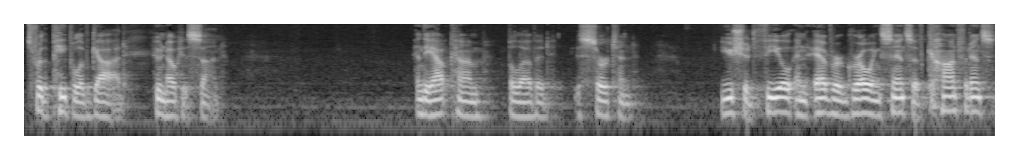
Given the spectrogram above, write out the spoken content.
It's for the people of God who know His Son. And the outcome, beloved, is certain you should feel an ever growing sense of confidence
